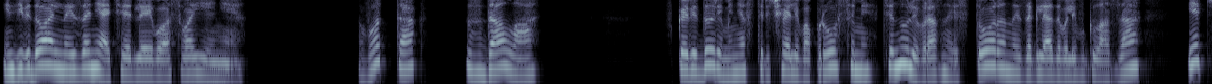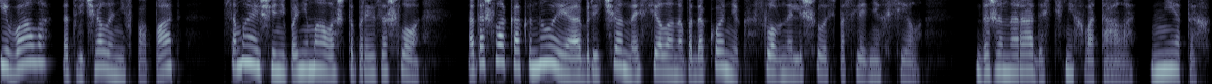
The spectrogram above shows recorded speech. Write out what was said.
индивидуальные занятия для его освоения». Вот так. Сдала. В коридоре меня встречали вопросами, тянули в разные стороны, заглядывали в глаза. Я кивала, отвечала не в попад. Сама еще не понимала, что произошло. Отошла к окну и обреченно села на подоконник, словно лишилась последних сил. Даже на радость не хватало. Нет их.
